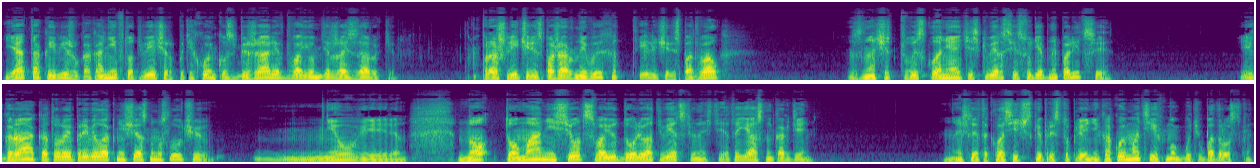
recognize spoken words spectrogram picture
Я так и вижу, как они в тот вечер потихоньку сбежали вдвоем, держась за руки. Прошли через пожарный выход или через подвал. Значит, вы склоняетесь к версии судебной полиции? Игра, которая привела к несчастному случаю? Не уверен. Но Тома несет свою долю ответственности. Это ясно как день. Но если это классическое преступление, какой мотив мог быть у подростка?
